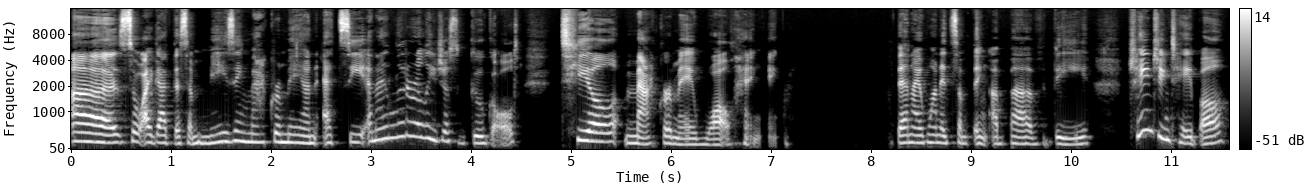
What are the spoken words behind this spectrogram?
uh, so I got this amazing macrame on Etsy, and I literally just Googled teal macrame wall hanging. Then I wanted something above the changing table,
